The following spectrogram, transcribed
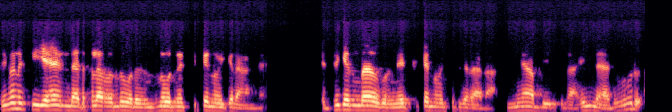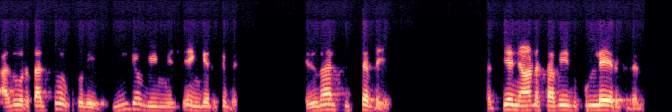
சிவனுக்கு ஏன் இந்த இடத்துல வந்து ஒரு இன்னொரு நெற்றிக்கன் வைக்கிறாங்க? நெற்றிக்கன் ஒரு நெற்றிக்கன் வச்சிருக்கிறாரா? ஏன் அப்படி இருக்குதா? இல்ல அது ஒரு அது ஒரு தத்துவ குறியீடு. இங்க விஷயம் இங்க இருக்குது. இதுதான் சித்தத்தை சத்திய ஞான சபை இதுக்குள்ளே இருக்கிறது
